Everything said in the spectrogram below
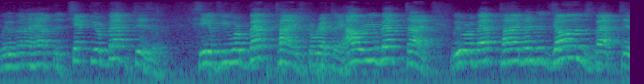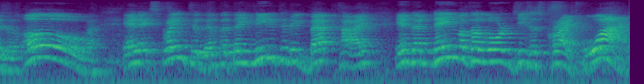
we're gonna have to check your baptism. See if you were baptized correctly. How were you baptized? We were baptized into John's baptism. Oh, and explained to them that they needed to be baptized in the name of the Lord Jesus Christ. Why?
